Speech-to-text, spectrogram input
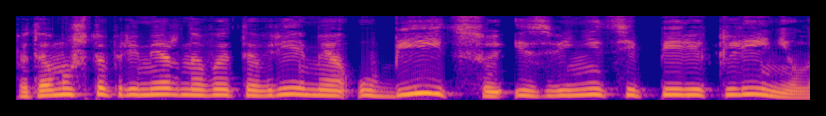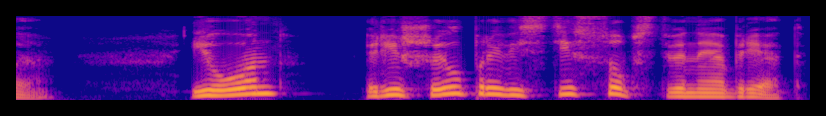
Потому что примерно в это время убийцу, извините, переклинило, и он решил провести собственный обряд.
